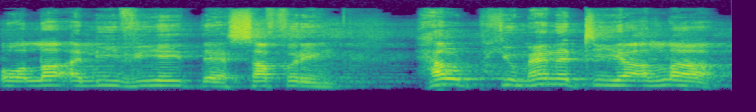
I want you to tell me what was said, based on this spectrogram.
oh Allah, alleviate their suffering. Help humanity, Ya Allah,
